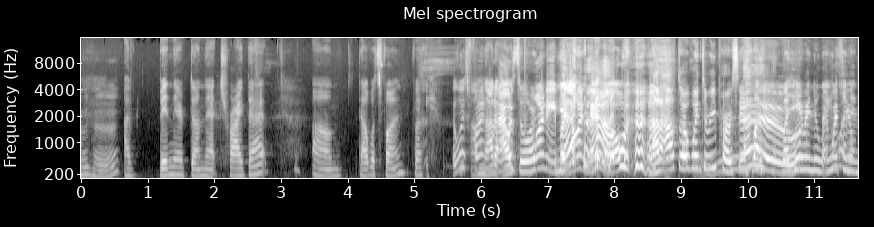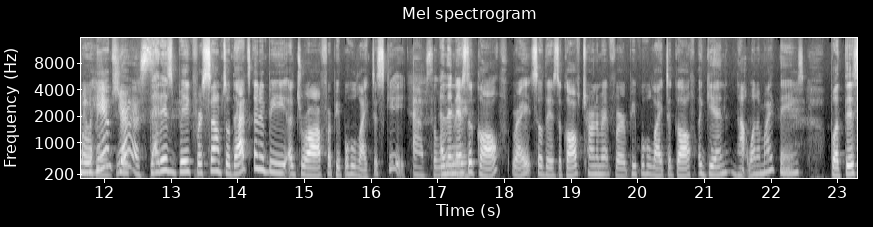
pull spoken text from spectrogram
Mm-hmm. I've been there, done that, tried that. Um, that was fun. But It was I'm fun not when an I was outdoor- 20, but Yeah. not now. not an outdoor wintry person. But, but here in New I'm England you, and New. Hampshire, Yes. that is big for some. So that's going to be a draw for people who like to ski. Absolutely. And then there's the golf, right? So there's a golf tournament for people who like to golf. Again, not one of my things. But this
